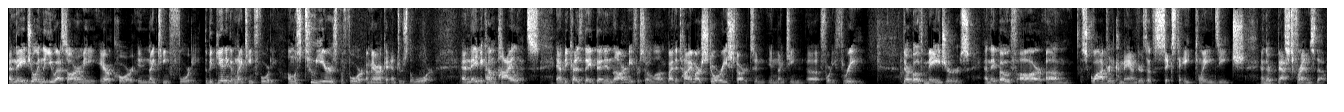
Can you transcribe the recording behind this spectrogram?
and they joined the US Army Air Corps in 1940, the beginning of 1940, almost two years before America enters the war. And they become pilots. And because they've been in the Army for so long, by the time our story starts in, in 1943, they're both majors, and they both are um, squadron commanders of six to eight planes each. And they're best friends, though.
